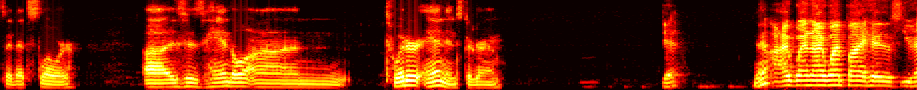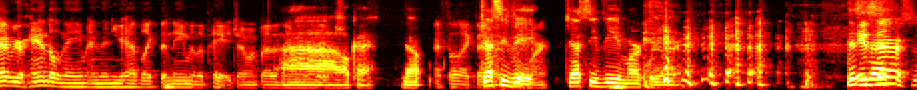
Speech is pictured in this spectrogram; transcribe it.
Say that slower. Uh, is his handle on Twitter and Instagram. Yeah, Yeah. I when I went by his, you have your handle name and then you have like the name of the page. I went by the name Ah, of the page. okay. No, I felt like that Jesse V, more- Jesse V, and Mark Wheeler. This Is match there- was,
